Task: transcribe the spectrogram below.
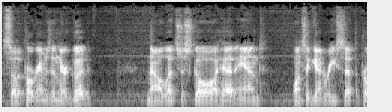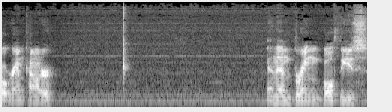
So the program is in there good. Now let's just go ahead and once again reset the program counter and then bring both these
